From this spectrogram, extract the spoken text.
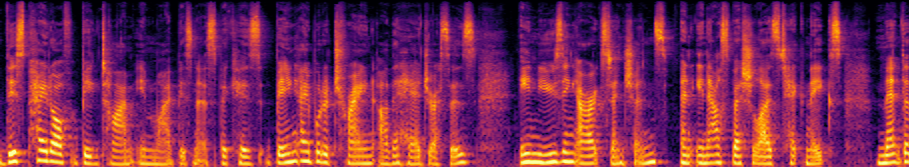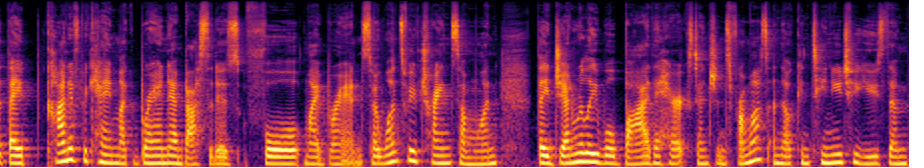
This paid off big time in my business because being able to train other hairdressers in using our extensions and in our specialized techniques meant that they kind of became like brand ambassadors for my brand. So once we've trained someone, they generally will buy the hair extensions from us and they'll continue to use them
